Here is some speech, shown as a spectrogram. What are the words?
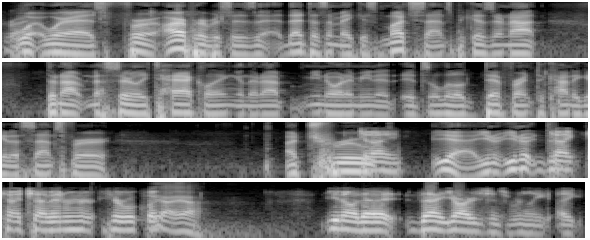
Right. Wh- Whereas for our purposes, that that doesn't make as much sense because they're not they're not necessarily tackling and they're not you know what I mean. It, it's a little different to kind of get a sense for a true. Can I- yeah, you know, you know. Can I can I chime in here, here real quick? Yeah, yeah. you know that that yardage is really like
